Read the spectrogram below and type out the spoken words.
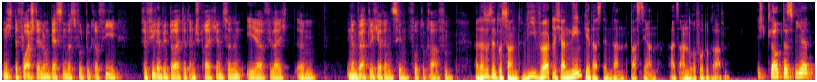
nicht der Vorstellung dessen, was Fotografie für viele bedeutet, entsprechend, sondern eher vielleicht ähm, in einem wörtlicheren Sinn Fotografen. Ja, das ist interessant. Wie wörtlicher nehmt ihr das denn dann, Bastian, als andere Fotografen? Ich glaube, dass wir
